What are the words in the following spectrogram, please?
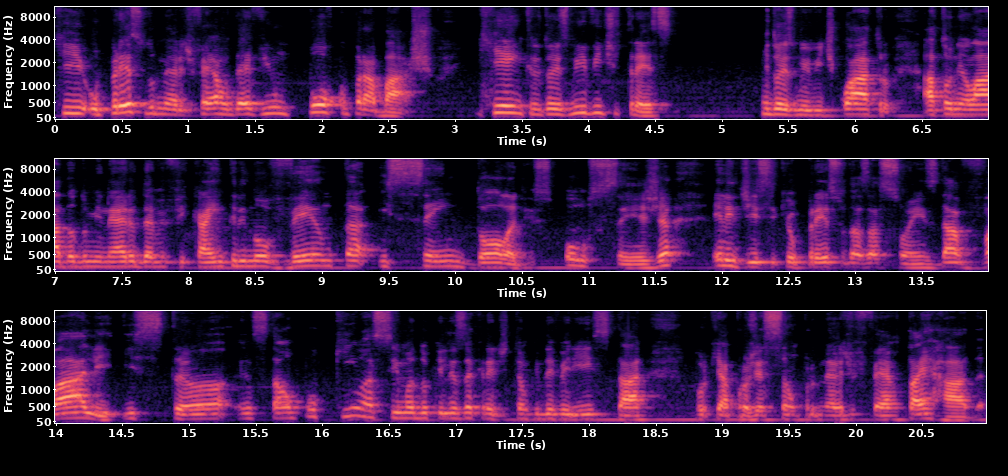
que o preço do minério de ferro deve ir um pouco para baixo, que entre 2023 em 2024, a tonelada do minério deve ficar entre 90 e 100 dólares. Ou seja, ele disse que o preço das ações da Vale está, está um pouquinho acima do que eles acreditam que deveria estar, porque a projeção para o minério de ferro está errada.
